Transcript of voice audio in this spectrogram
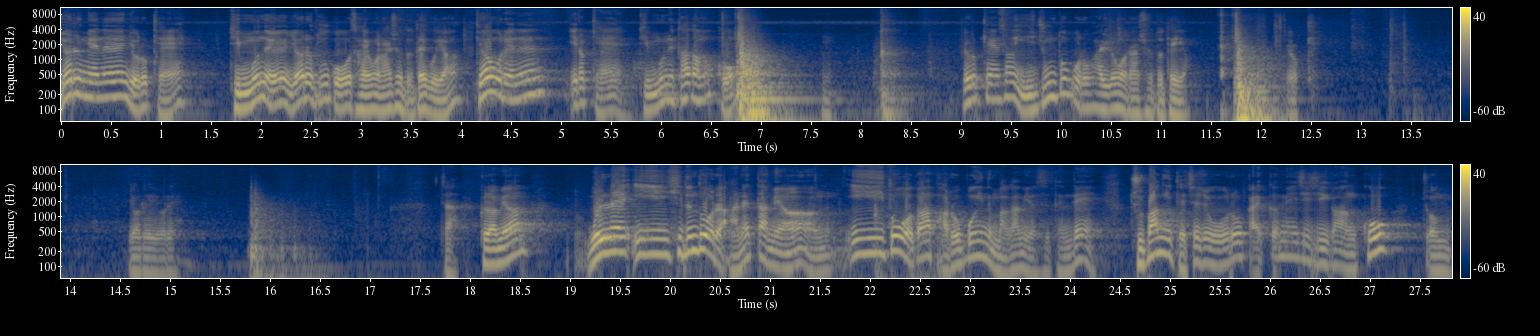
여름에는 이렇게 뒷문을 열어두고 사용을 하셔도 되고요. 겨울에는 이렇게 뒷문을 닫아놓고 음, 이렇게 해서 이중독으로 활용을 하셔도 돼요. 이렇게 열에 열에. 자, 그러면 원래 이 히든 도어를 안 했다면 이 도어가 바로 보이는 마감이었을 텐데 주방이 대체적으로 깔끔해지지가 않고 좀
